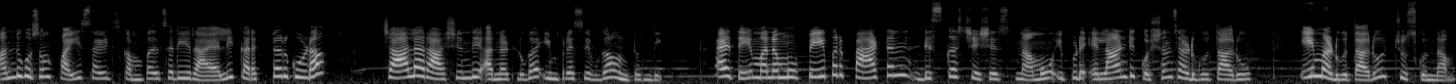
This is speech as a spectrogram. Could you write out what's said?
అందుకోసం ఫైవ్ సైడ్స్ కంపల్సరీ రాయాలి. కరెక్టర్ కూడా చాలా రాసింది అన్నట్లుగా ఇంప్రెసివ్గా ఉంటుంది. అయితే మనము పేపర్ ప్యాటర్న్ డిస్కస్ చేసేస్తున్నాము. ఇప్పుడు ఎలాంటి క్వశ్చన్స్ అడుగుతారు? ఏం అడుగుతారు? చూసుకుందాం.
